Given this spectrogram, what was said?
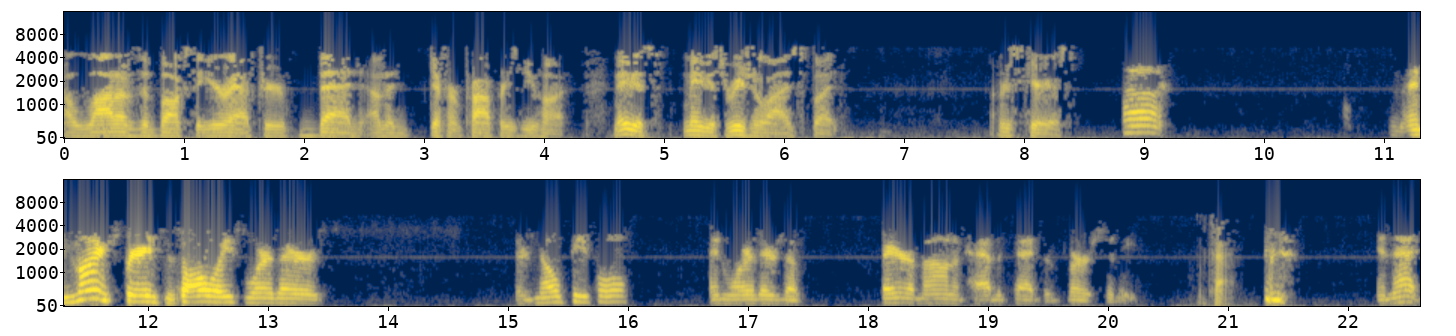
a lot of the bucks that you're after bed on the different properties you hunt? Maybe it's maybe it's regionalized, but I'm just curious. Uh, in my experience, it's always where there's there's no people and where there's a fair amount of habitat diversity. Okay. And that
